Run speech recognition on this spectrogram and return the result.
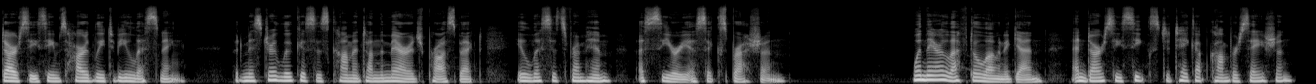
Darcy seems hardly to be listening, but Mr. Lucas's comment on the marriage prospect elicits from him a serious expression. When they are left alone again, and Darcy seeks to take up conversation,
